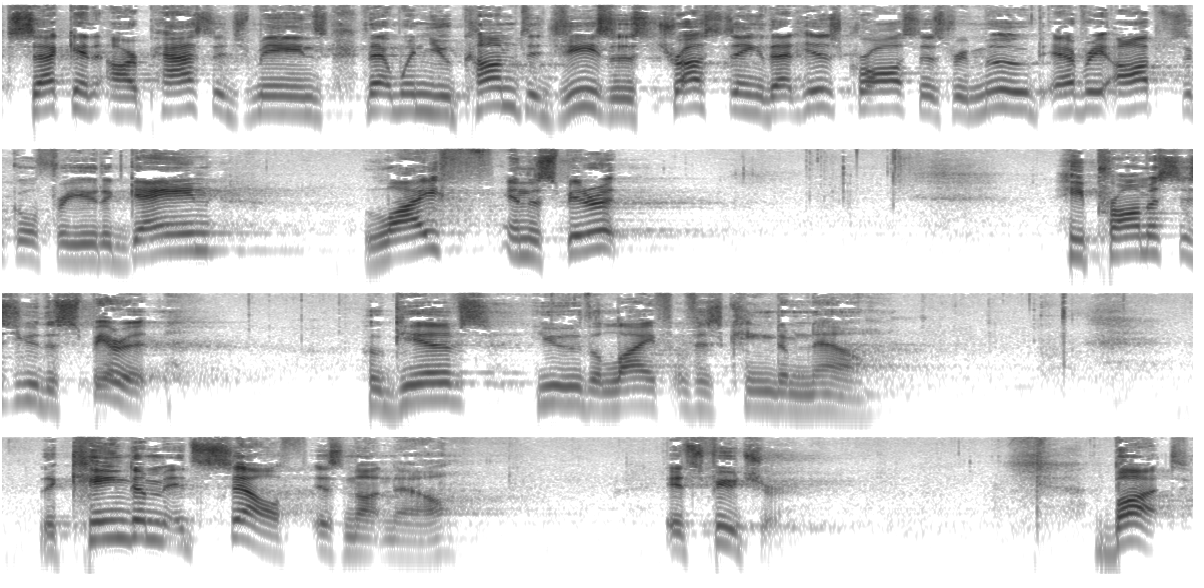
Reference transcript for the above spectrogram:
Second, our passage means that when you come to Jesus, trusting that his cross has removed every obstacle for you to gain life in the Spirit, he promises you the Spirit who gives you the life of his kingdom now. The kingdom itself is not now, it's future. But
